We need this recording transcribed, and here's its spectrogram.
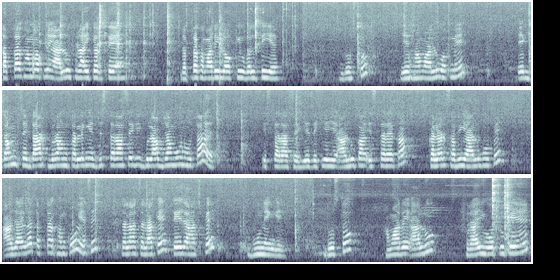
तब तक हम अपने आलू फ्राई करते हैं, जब तक हमारी लौकी उबलती है। दोस्तों, ये हम आलू अपने एकदम से डार्क ब्राउन कर लेंगे, जिस तरह से कि गुलाब जामुन होता है इस तरह से। ये देखिए, ये आलू का इस तरह का कलर सभी आलूओं पे आ जाएगा, तब तक हमको ऐसे चला चला के तेज़ आँच पे भूनेंगे। दोस्तों, हमारे आलू फ्राई हो चुके हैं।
